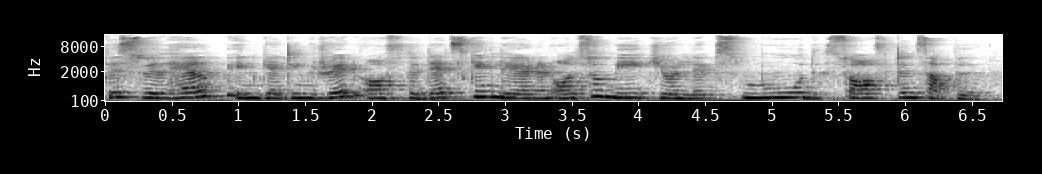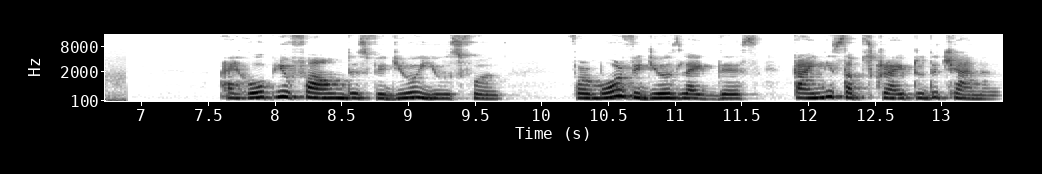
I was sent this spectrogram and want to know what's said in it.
This will help in getting rid of the dead skin layer and also make your lips smooth, soft and supple. I hope you found this video useful. For more videos like this, kindly subscribe to the channel.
